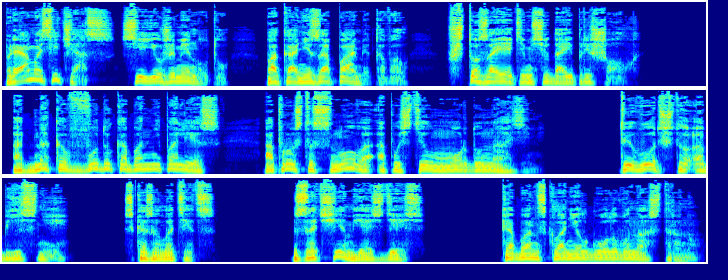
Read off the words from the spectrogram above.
Прямо сейчас, сию же минуту, пока не запамятовал, что за этим сюда и пришел. Однако в воду кабан не полез, а просто снова опустил морду на земь. «Ты вот что объясни», — сказал отец. «Зачем я здесь?» Кабан склонил голову на сторону.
